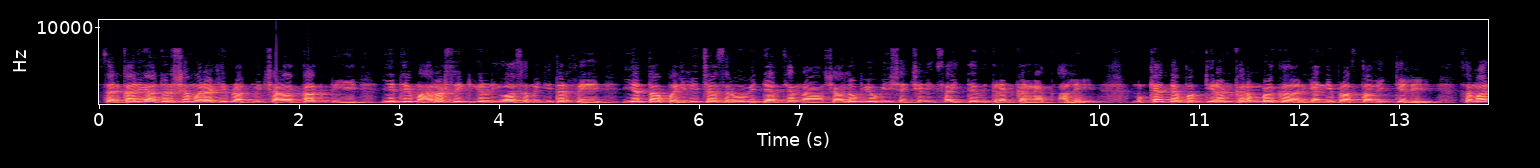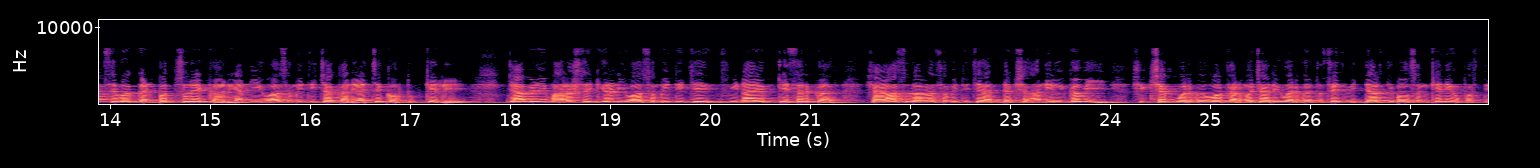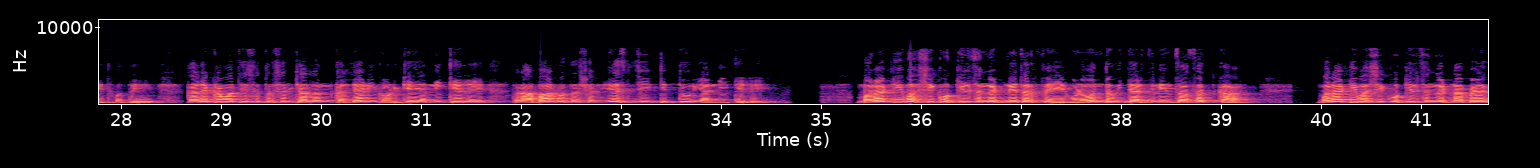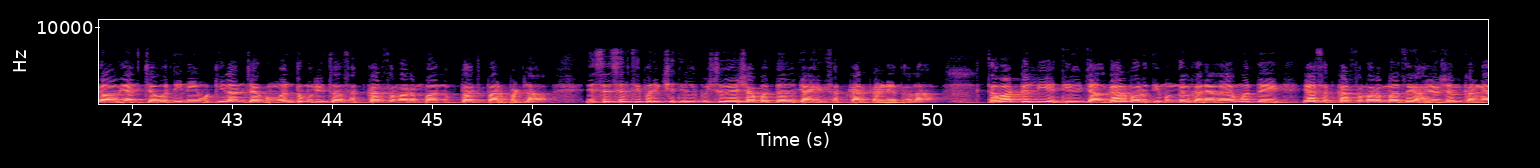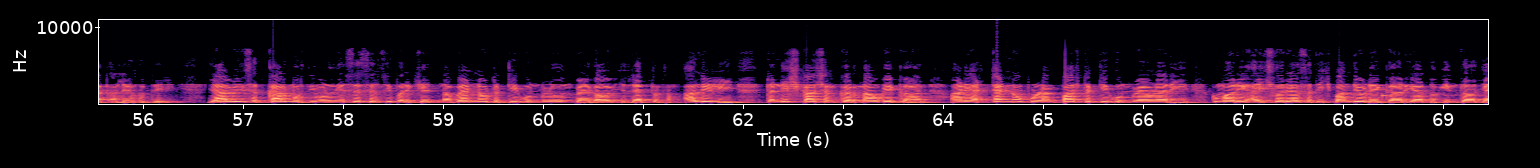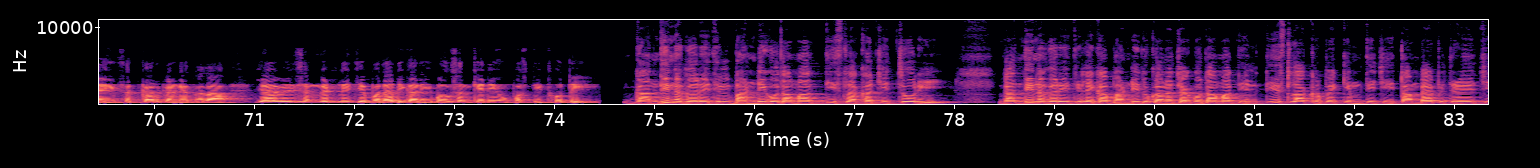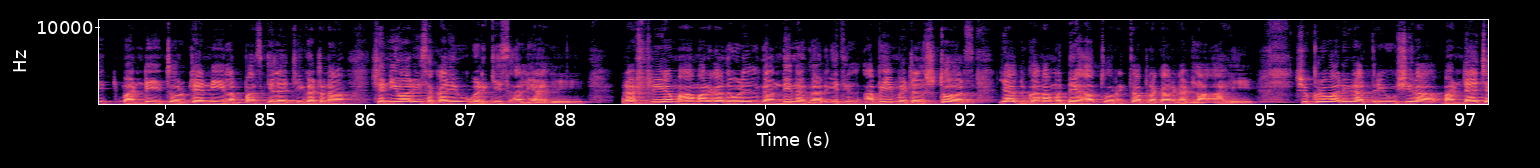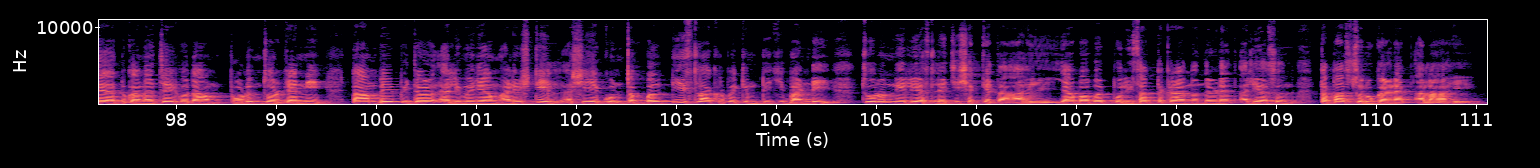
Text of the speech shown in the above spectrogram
सरकारी आदर्श मराठी प्राथमिक शाळा काकती येथे महाराष्ट्र एकीकरण युवा समितीतर्फे इयत्ता पहिलीच्या सर्व विद्यार्थ्यांना शालोपयोगी शैक्षणिक साहित्य वितरण करण्यात आले. मुख्याध्यापक किरण करंबळकर यांनी प्रास्ताविक केले. समाजसेवक गणपत सुरेकर यांनी युवा समितीच्या कार्याचे कौतुक केले. यावेळी महाराष्ट्र एकीकरण युवा समितीचे विनायक केसरकर शाळा सुधारणा समितीचे अध्यक्ष अनिल गवी शिक्षक वर्ग व कर्मचारी वर्ग तसेच विद्यार्थी बहुसंख्येने उपस्थित होते. कार्यक्रमाचे सूत्रसंचालन प्रदर्शन कल्याणी घोडके यांनी केले तर आभार प्रदर्शन एस जी कित्तूर यांनी केले. मराठी भाषिक वकील संघटनेतर्फे गुणवंत विद्यार्थिनींचा सत्कार. मराठी भाषिक वकील संघटना बेळगाव यांच्या वतीने वकिलांच्या गुणवंत मुलीचा सत्कार समारंभ नुकताच पार पडला. एस एस एल सी परीक्षेतील सुयशाबद्दल जाहीर सत्कार करण्यात आला. तवाट गल्ली येथील जालगार मारुती मंगल कार्यालयामध्ये या सत्कार समारंभाचे आयोजन करण्यात आले होते. यावेळी सत्कार मूर्ती म्हणून एस एस एल सी परीक्षेत नव्याण्णव टक्के गुण मिळवून बेळगाव जिल्ह्यात प्रथम आलेली तनिष्का शंकर नावगेकर आणि अठ्ठ्याण्णव पूर्णांक पाच टक्के गुण मिळवणारी कुमारी ऐश्वर्या सतीश बांदिवडेकर या दोघींचा जाहीर सत्कार करण्यात आला. यावेळी संघटनेचे पदाधिकारी बहुसंख्येने उपस्थित होते. गांधीनगर येथील भांडी गोदामात तीस लाखाची चोरी गांधीनगर येथील एका भांडी दुकानाच्या गोदामातील तीस लाख रुपये किमतीची तांब्या पितळेची भांडी चोरट्यांनी लंपास केल्याची घटना शनिवारी सकाळी उघडकीस आली आहे. राष्ट्रीय महामार्गाजवळील गांधीनगर येथील अभि मेटल स्टोअर्स या दुकानामध्ये हा चोरीचा प्रकार घडला आहे. शुक्रवारी रात्री उशिरा भांड्याच्या या दुकानाचे गोदाम फोडून चोरट्यांनी तांबे पितळ ॲल्युमिनियम आणि स्टील अशी एकूण तब्बल तीस लाख रुपये किमतीची भांडी चोरून नेली असल्याची शक्यता आहे. याबाबत पोलिसात तक्रार नोंदवण्यात आली असून तपास सुरू करण्यात आला आहे.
